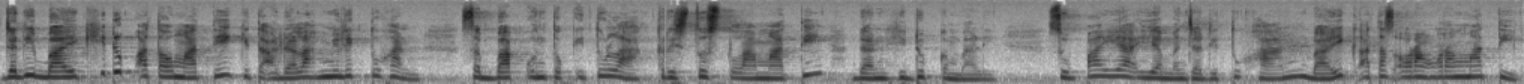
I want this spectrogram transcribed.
Jadi baik hidup atau mati, kita adalah milik Tuhan. Sebab untuk itulah Kristus telah mati dan hidup kembali. Supaya ia menjadi Tuhan baik atas orang-orang mati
